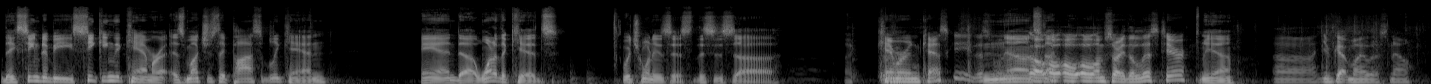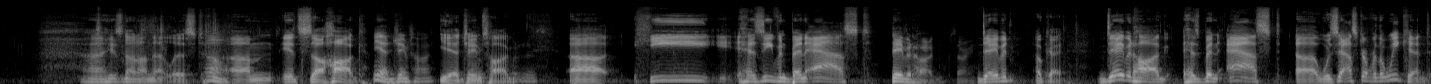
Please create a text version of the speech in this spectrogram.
They seem to be seeking the camera as much as they possibly can. And uh, one of the kids, which one is this? This is uh, Cameron Kasky. This one? No, it's oh, not. oh, oh, oh, I'm sorry. The list here. yeah. Uh, you've got my list now. Uh, he's not on that list. Oh. Um, it's uh, Hogg. Yeah, James Hogg. Yeah, James Hogg. Uh, he has even been asked. David Hogg. Sorry. David? Okay. David Hogg has been asked, uh, was asked over the weekend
